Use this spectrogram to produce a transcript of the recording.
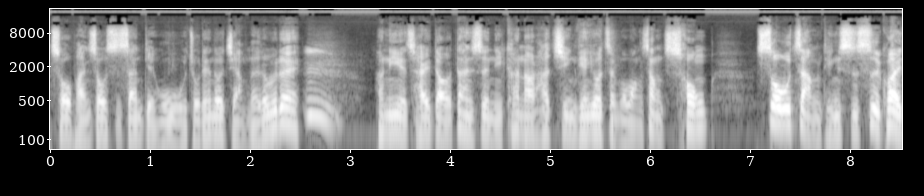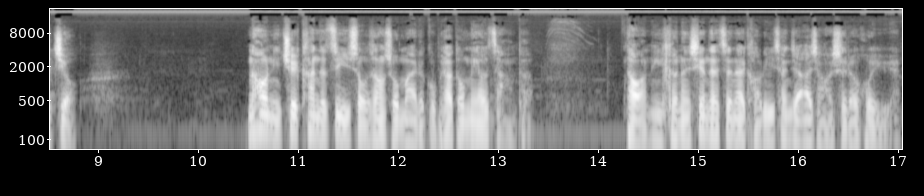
收盘收十三点五五，昨天都讲了，对不对？嗯，啊，你也猜到，但是你看到它今天又整个往上冲，收涨停十四块九，然后你却看着自己手上所买的股票都没有涨的，哦，你可能现在正在考虑参加阿翔老师的会员，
